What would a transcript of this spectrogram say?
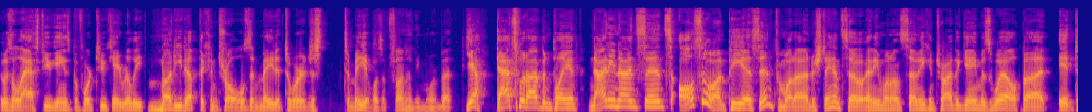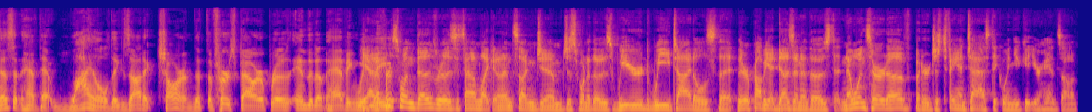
It was the last few games before 2K really muddied up the controls and made it to where it just to me, it wasn't fun anymore. But yeah, that's what I've been playing. 99 cents also on PSN, from what I understand. So anyone on Sony can try the game as well. But it doesn't have that wild, exotic charm that the first Power Pros ended up having with yeah, me. the first one does really sound like an unsung gem, just one of those weird Wii titles that there are probably a dozen of those that no one's heard of, but are just fantastic when you get your hands on them.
